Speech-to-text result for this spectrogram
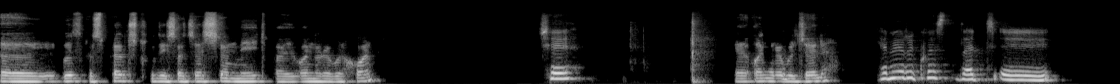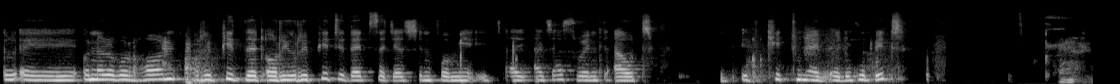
uh, with respect to the suggestion made by Honorable Horn? Chair, Uh, Honorable Jelle? can I request that uh, uh, Honorable Horn repeat that or you repeat that suggestion for me? It, I, I just went out. It, kicked me a, a little bit. Okay.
